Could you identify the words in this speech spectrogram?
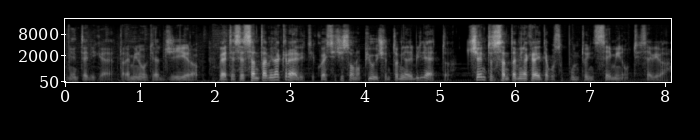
niente di che, 3 minuti a giro. Avete 60.000 crediti, questi ci sono, più i 100.000 di biglietto. 160.000 crediti a questo punto in 6 minuti, se vi va.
